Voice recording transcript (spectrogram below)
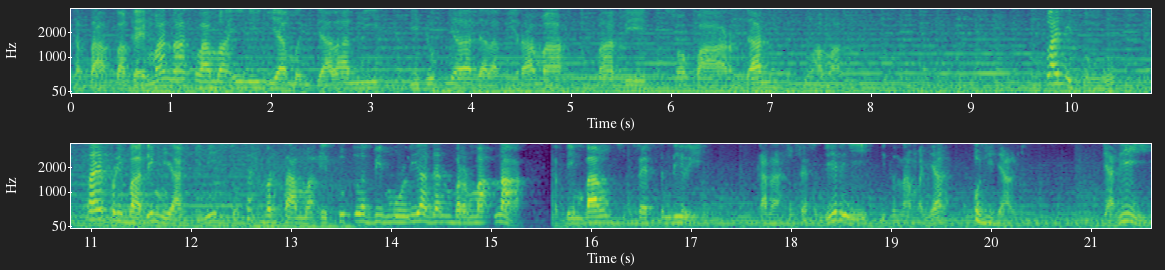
Serta bagaimana selama ini dia menjalani hidupnya dalam irama, mabit, sopar, dan muamalah. Selain itu, saya pribadi meyakini sukses bersama itu lebih mulia dan bermakna ketimbang sukses sendiri. Karena sukses sendiri itu namanya uji nyali. Jadi,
